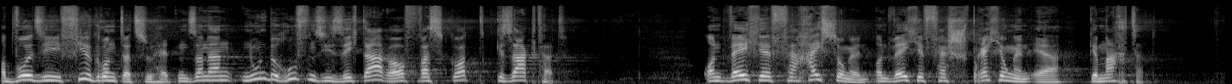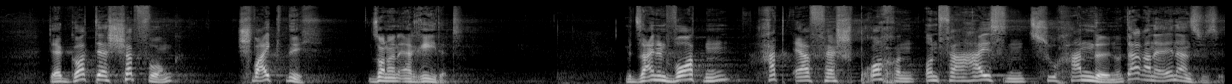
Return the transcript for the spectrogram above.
obwohl sie viel Grund dazu hätten, sondern nun berufen sie sich darauf, was Gott gesagt hat und welche Verheißungen und welche Versprechungen er gemacht hat. Der Gott der Schöpfung schweigt nicht, sondern er redet. Mit seinen Worten hat er versprochen und verheißen zu handeln. Und daran erinnern Sie sich.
